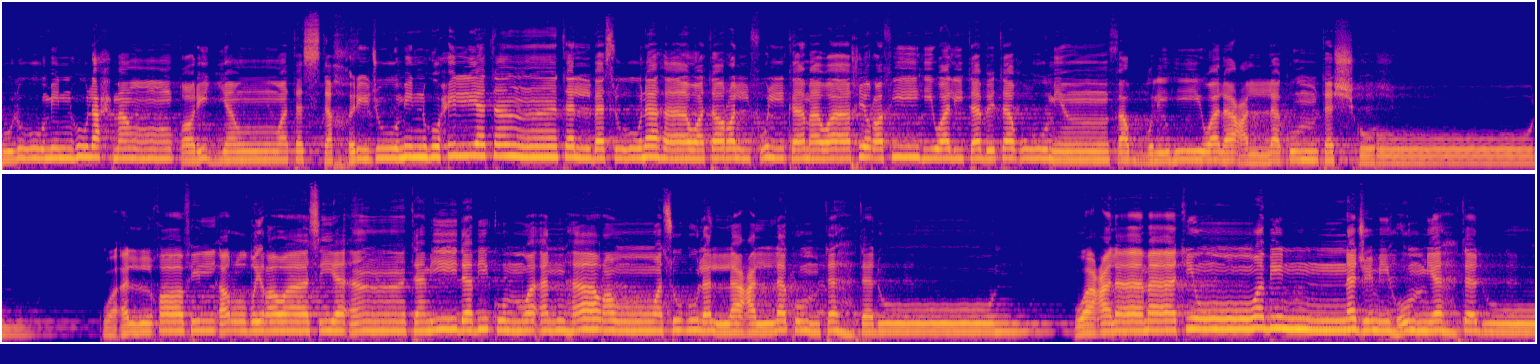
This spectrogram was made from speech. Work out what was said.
لتأكلوا منه لحما طريا وتستخرجوا منه حلية تلبسونها وترى الفلك مواخر فيه ولتبتغوا من فضله ولعلكم تشكرون. وألقى في الأرض رواسي أن تميد بكم وأنهارا وسبلا لعلكم تهتدون وعلامات وبالنجم هم يهتدون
